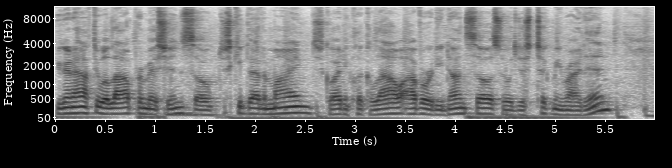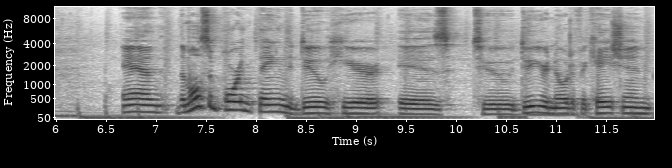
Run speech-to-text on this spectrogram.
you're going to have to allow permissions. So just keep that in mind. Just go ahead and click allow. I've already done so, so it just took me right in. And the most important thing to do here is to do your notification,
